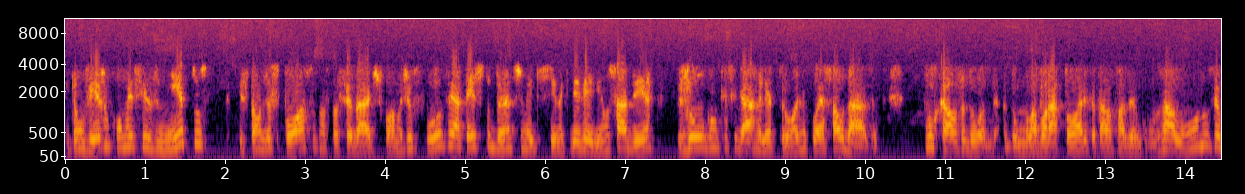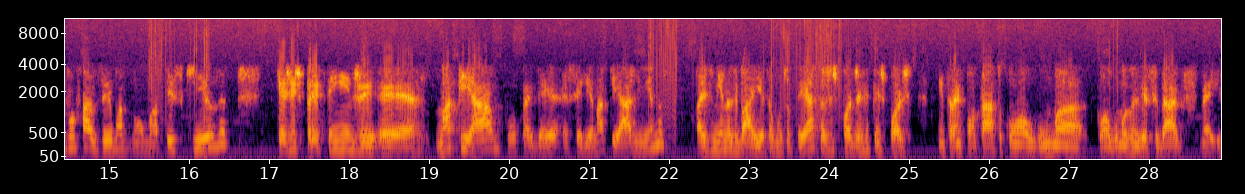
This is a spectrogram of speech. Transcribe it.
Então vejam como esses mitos estão dispostos na sociedade de forma difusa e até estudantes de medicina que deveriam saber julgam que cigarro eletrônico é saudável. Por causa do, de um laboratório que eu estava fazendo com os alunos, eu vou fazer uma, uma pesquisa que a gente pretende é, mapear um pouco, a ideia seria mapear Minas, mas Minas e Bahia estão muito perto, a gente pode, de repente, pode entrar em contato com alguma com algumas universidades né, e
